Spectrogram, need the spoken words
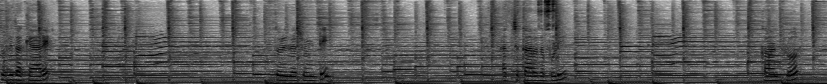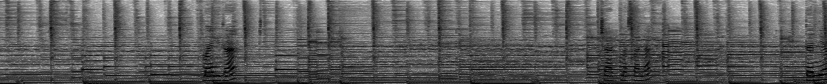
ತುರಿದ ಕ್ಯಾರೆಟ್, ತುರಿದ ಶುಂಠಿ ಅಚ್ಚ ಖಾರದ ಪುಡಿ ಕಾರ್ನ್ಫ್ಲೋರ್ ಮೈದಾ. ಚಾಟ್ ಮಸಾಲ. ಧನಿಯಾ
